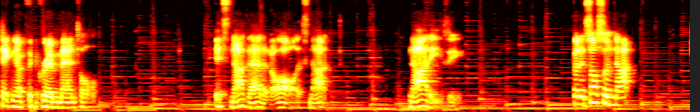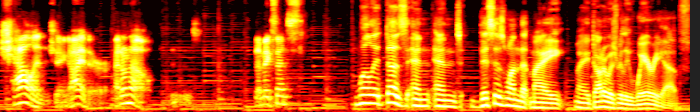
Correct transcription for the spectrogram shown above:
taking up the grim mantle. It's not that at all. It's not not easy. But it's also not challenging either. I don't know. Does that make sense? Well, it does, and and this is one that my my daughter was really wary of.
